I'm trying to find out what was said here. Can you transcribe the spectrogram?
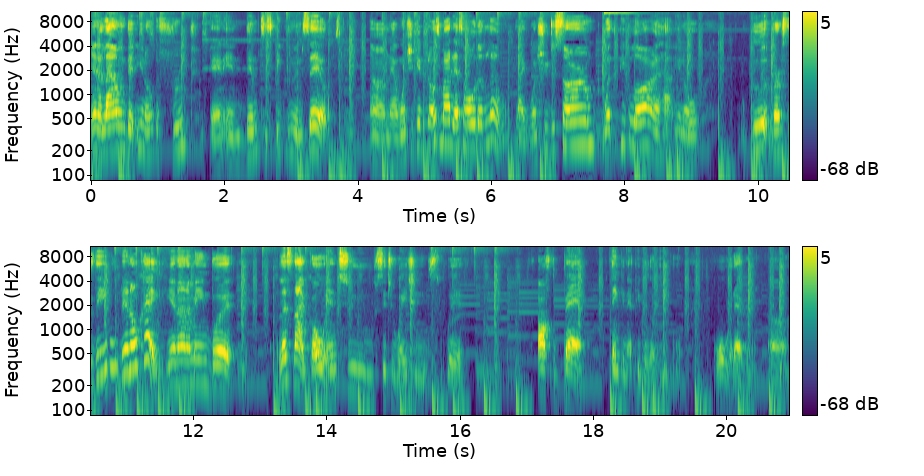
and allowing the you know the fruit and, and them to speak for themselves. Um, now, once you get to know somebody, that's a whole other level. Like once you discern what the people are and how you know good versus evil, then okay, you know what I mean. But let's not go into situations with off the bat thinking that people are evil or whatever. Um,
